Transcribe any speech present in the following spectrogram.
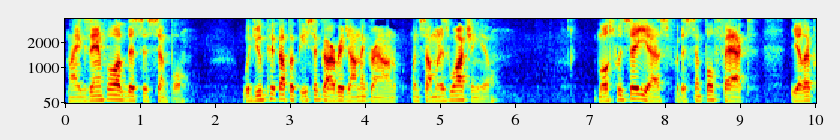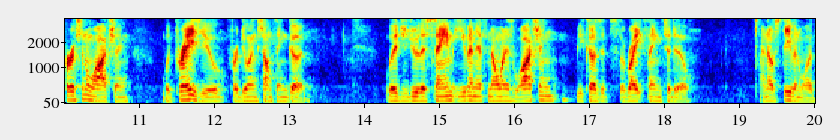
My example of this is simple. Would you pick up a piece of garbage on the ground when someone is watching you? Most would say yes for the simple fact the other person watching would praise you for doing something good. Would you do the same even if no one is watching because it's the right thing to do? I know Stephen would.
